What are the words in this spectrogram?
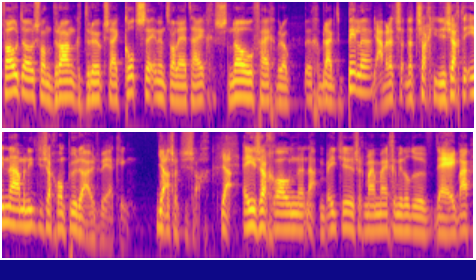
Foto's van drank, drugs. Hij kotste in een toilet, hij snoof, hij gebruik- eh, gebruikte pillen. Ja, maar dat, dat zag je. Je zag de inname niet, je zag gewoon puur de uitwerking. Ja. Dat is wat je zag. Ja. En je zag gewoon, eh, nou, een beetje, zeg maar, mijn gemiddelde... Nee, maar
